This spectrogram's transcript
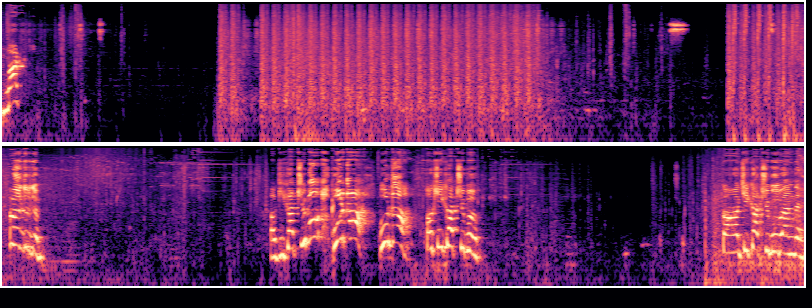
Bak. Öldürdüm. Hakikat çubuğu burada. Burada. Hakikat çubuğu. Kan hakikat çubuğu bende.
